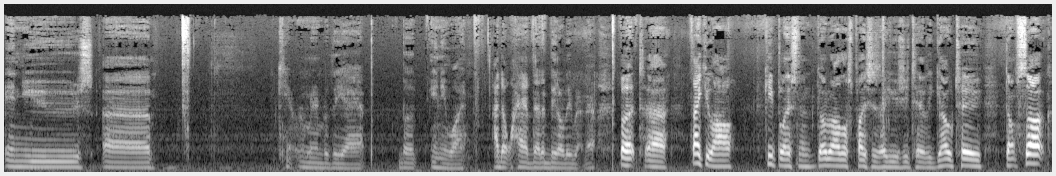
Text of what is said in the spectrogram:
and use. Uh, can't remember the app, but anyway, I don't have that ability right now. But uh, thank you all. Keep listening. Go to all those places I usually tell you go to. Don't suck.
